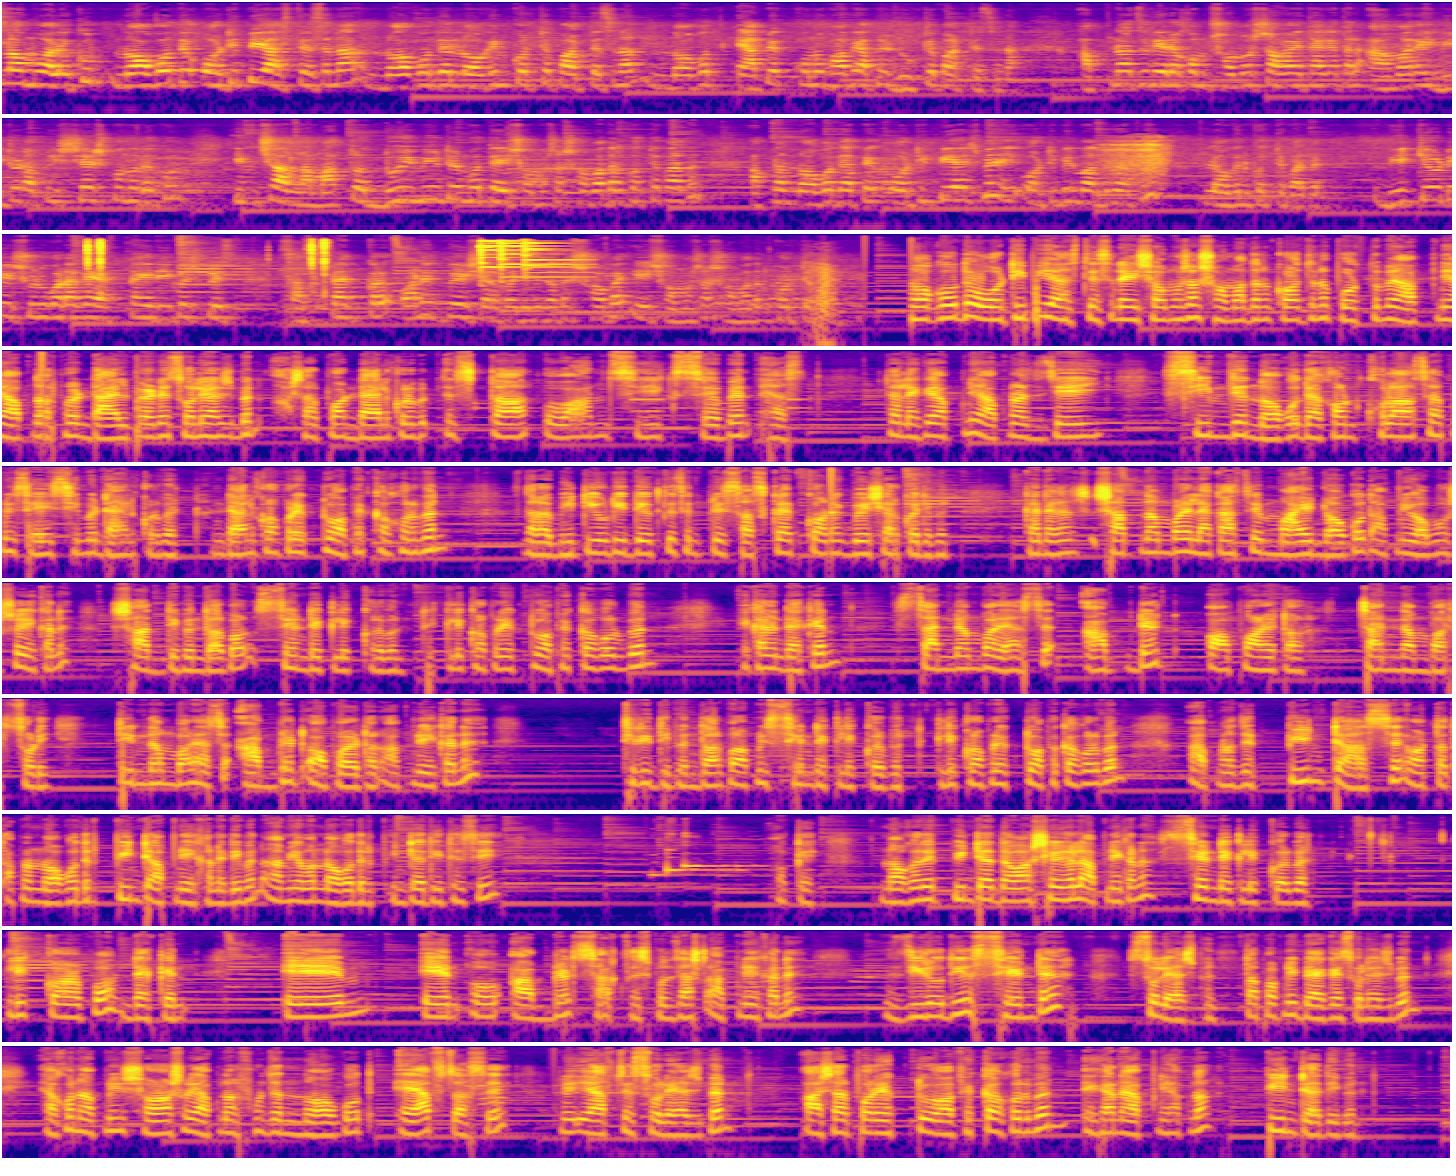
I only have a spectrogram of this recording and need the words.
আসসালামু আলাইকুম। নগদে ওটিপি আসতেছে না, নগদে লগ ইন করতে পারতেছে না, নগদ অ্যাপে কোনোভাবে আপনি ঢুকতে পারতেছে না। আপনার যদি এরকম সমস্যা হয়ে থাকে, তাহলে আমার এই ভিডিওটা আপনি শেষ পর্যন্ত দেখুন। ইনশাআল্লাহ মাত্র দুই মিনিটের মধ্যে এই সমস্যার সমাধান করতে পারবেন। আপনার নগদ অ্যাপে ওটিপি আসবে, এই ওটিপির মাধ্যমে আপনি লগ ইন করতে পারবেন। ভিডিওটি শুরু করার আগে একটাই রিকোয়েস্ট প্লিজ সাবস্ক্রাইব করে অনেক বেশি শেয়ার করে দেবেন, যাতে সবাই এই সমস্যার সমাধান করতে পারে। নগদে ওটিপি আসতেছে না, এই সমস্যার সমাধান করার জন্য প্রথমে আপনি আপনার ফোনে ডায়াল প্যাডে চলে আসবেন, আসার পর ডায়াল করবেন star one six seven hash এটা লেগে আপনি আপনার যেই সিম দিয়ে নগদ অ্যাকাউন্ট খোলা আছে, আপনি সেই সিমে ডায়াল করবেন। ডায়াল করার পর একটু অপেক্ষা করবেন, যারা ভিডিওটি দেখতেছেন প্লিজ সাবস্ক্রাইব করে অনেক বেশি শেয়ার করে দেবেন। এখানে দেখেন, সাত নম্বরে লেখা আছে মাই নগদ, আপনি অবশ্যই এখানে সাত দিবেন, তারপর সেন্ডে ক্লিক করবেন। ক্লিক করার পর একটু অপেক্ষা করবেন। এখানে দেখেন, চার নম্বরে আছে আপডেট অপারেটর চার নাম্বার সরি তিন নাম্বারে আছে আপডেট অপারেটর আপনি এখানে থ্রি দিবেন তারপর আপনি সেন্ডে ক্লিক করবেন। ক্লিক করার পর একটু অপেক্ষা করবেন। আপনার যে পিনটা আছে, অর্থাৎ আপনার নগদের পিনটা আপনি এখানে দিবেন। আমি আমার নগদের পিনটা দিতেছি। ওকে নগদের পিনটা দেওয়া শেষ হলে আপনি এখানে সেন্ডে ক্লিক করবেন। ক্লিক করার পর দেখেন M N O update successful just আপনি এখানে জিরো দিয়ে সেন্টে চলে আসবেন। তারপর আপনি ব্যাগে চলে আসবেন। এখন আপনি সরাসরি আপনার ফোনে যে নগদ অ্যাপস আছে আপনি অ্যাপসে চলে আসবেন। আসার পরে একটু অপেক্ষা করবেন। এখানে আপনি আপনার পিনটা দিবেন।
